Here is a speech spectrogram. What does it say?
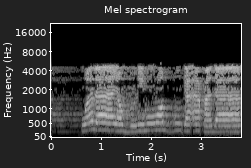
ولا يظلم ربك أحدا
